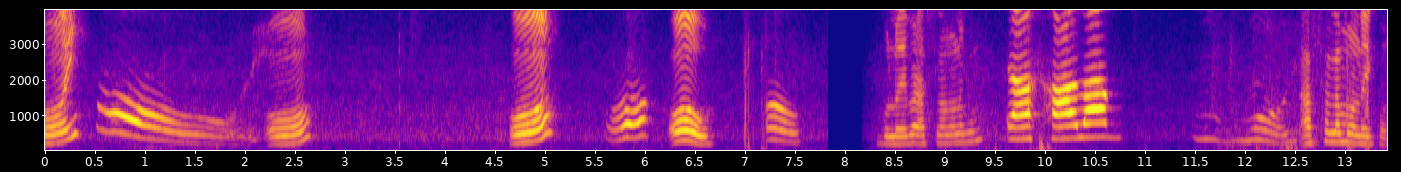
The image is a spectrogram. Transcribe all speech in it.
ওই ও ও ও বলো এবার আসসালামু আলাইকুম। আসসালাম আলাইকুম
